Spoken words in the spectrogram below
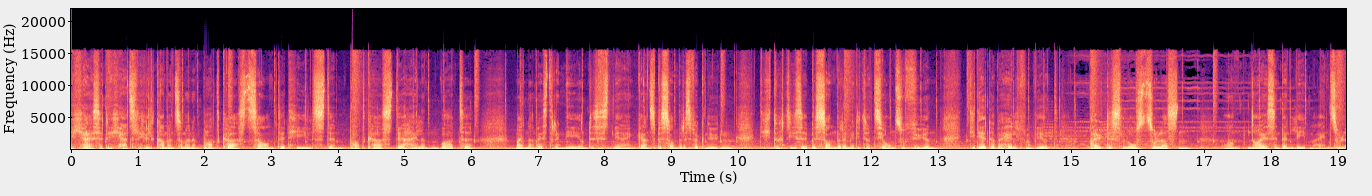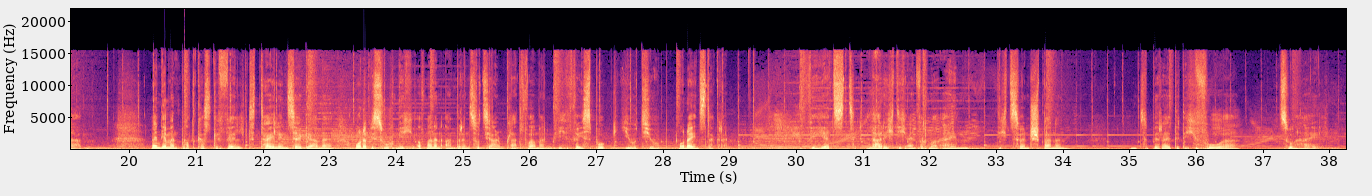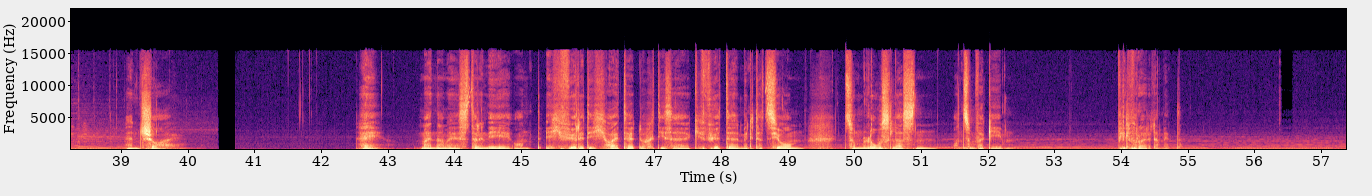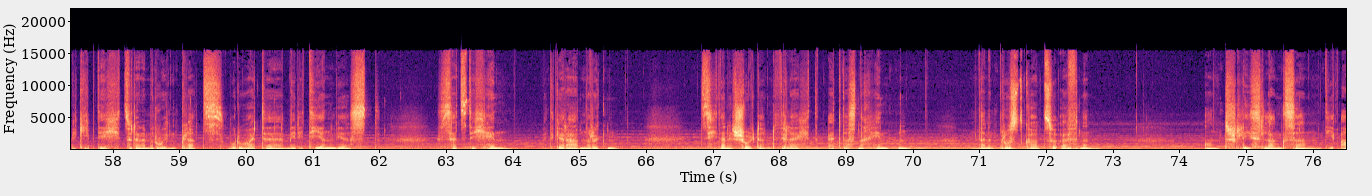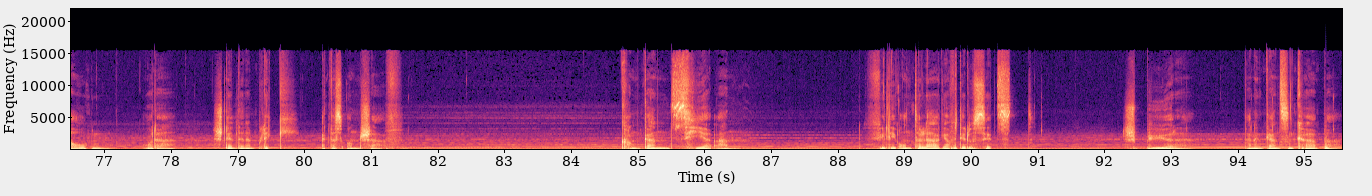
Ich heiße dich herzlich willkommen zu meinem Podcast Sound That Heals, dem Podcast der heilenden Worte. Mein Name ist René und es ist mir ein ganz besonderes Vergnügen, dich durch diese besondere Meditation zu führen, die dir dabei helfen wird, Altes loszulassen und Neues in dein Leben einzuladen. Wenn dir mein Podcast gefällt, teile ihn sehr gerne oder besuch mich auf meinen anderen sozialen Plattformen wie Facebook, YouTube oder Instagram. Für jetzt lade ich dich einfach nur ein, dich zu entspannen und bereite dich vor zu heilen. Enjoy. Hey, mein Name ist René und ich führe dich heute durch diese geführte Meditation zum Loslassen und zum Vergeben. Viel Freude damit. Begib dich zu deinem ruhigen Platz, wo du heute meditieren wirst. Setz dich hin mit geradem Rücken. Zieh deine Schultern vielleicht etwas nach hinten, um deinen Brustkorb zu öffnen. Und schließ langsam die Augen oder stell deinen Blick etwas unscharf. Komm ganz hier an. Fühl die Unterlage, auf der du sitzt. Spüre deinen ganzen Körper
